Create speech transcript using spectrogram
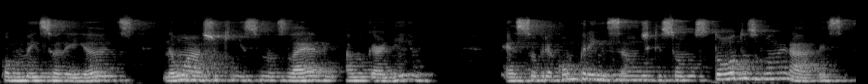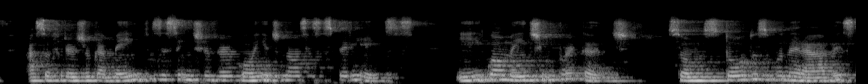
Como mencionei antes, não acho que isso nos leve a lugar nenhum. É sobre a compreensão de que somos todos vulneráveis a sofrer julgamentos e sentir vergonha de nossas experiências. E igualmente importante, Somos todos vulneráveis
